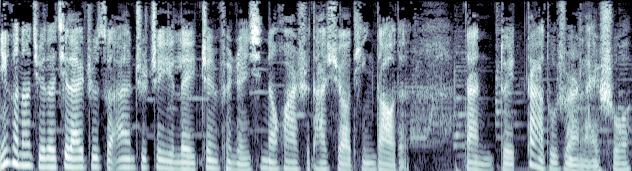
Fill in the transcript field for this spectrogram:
你可能觉得“既来之则安之”这一类振奋人心的话是他需要听到的，但对大多数人来说，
